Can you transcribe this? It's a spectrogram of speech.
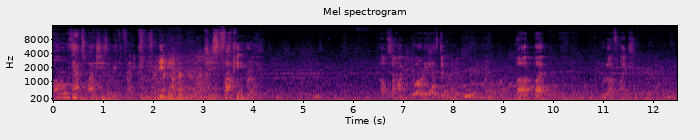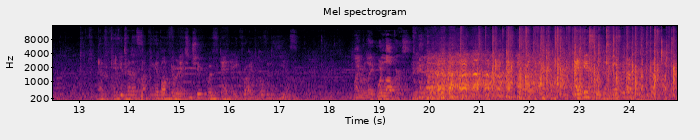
oh, that's why she's Aretha Franklin. you know? She's fucking brilliant. Oh, someone, you already asked him that. Uh, but Rudolph likes you. Um, can you tell us something about your relationship with Dan Aykroyd over the years? My relate, we're lovers. I guess so.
